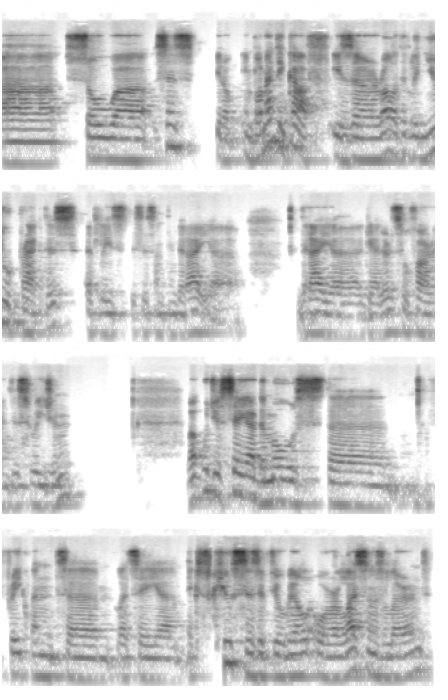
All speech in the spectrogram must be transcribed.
Uh, so uh, since you know implementing CAF is a relatively new practice, at least this is something that I uh, that I uh, gathered so far in this region. What would you say are the most uh, frequent, um, let's say, uh, excuses, if you will, or lessons learned,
